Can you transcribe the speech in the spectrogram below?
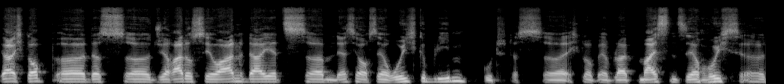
ja, ich glaube, äh, dass äh, Gerardo Seoane da jetzt, äh, der ist ja auch sehr ruhig geblieben. Gut, das, äh, ich glaube, er bleibt meistens sehr ruhig, äh,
